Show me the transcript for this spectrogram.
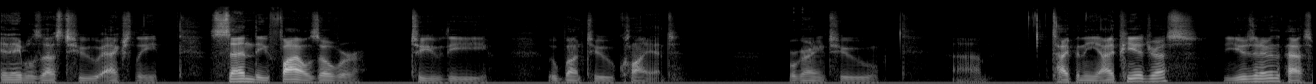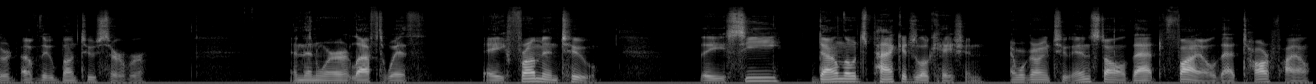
enables us to actually send the files over to the Ubuntu client. We're going to um, type in the IP address, the username and the password of the Ubuntu server, and then we're left with a from and to the C downloads package location and we're going to install that file, that tar file,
